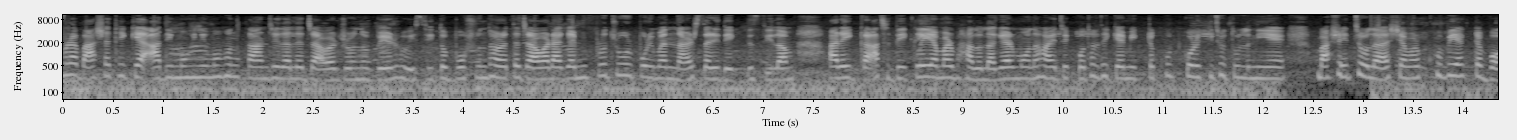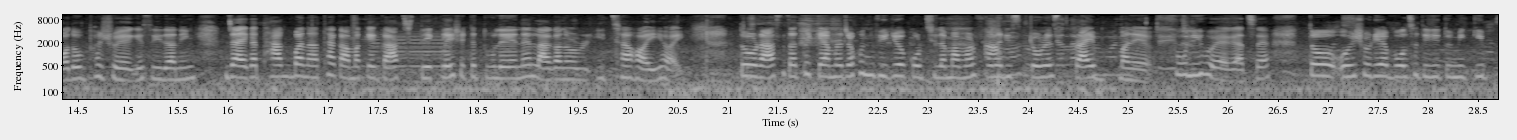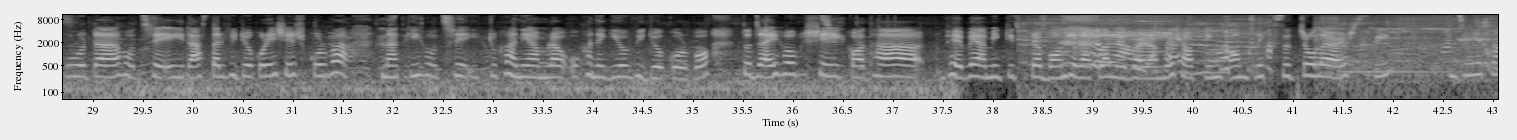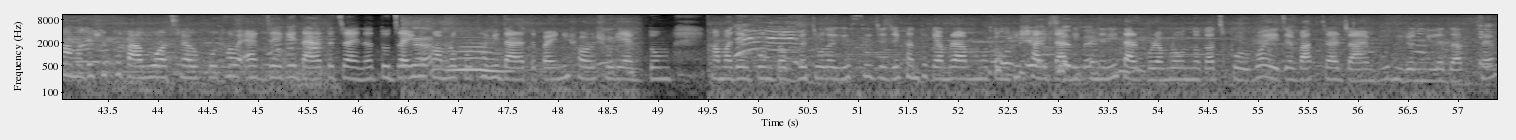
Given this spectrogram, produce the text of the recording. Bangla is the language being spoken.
আমরা বাসা থেকে আদি মোহিনীমোহন কাঞ্জিলালে যাওয়ার জন্য বের হয়েছি। তো বসুন্ধরাতে যাওয়ার আগে আমি প্রচুর পরিমাণ নার্সারি দেখতেছিলাম। আর এই গাছ দেখলেই আমার ভালো লাগে। আর মনে হয় যে কোথাও থেকে আমি একটা কুট করে কিছু তুলে নিয়ে বাসায় চলে আসি। আমার খুবই একটা বদ অভ্যাস হয়ে গেছে ইদানিং। জায়গা থাক বা না থাক, আমাকে গাছ দেখলেই সেটা তুলে এনে লাগানোর ইচ্ছা হয়ই হয়। তো রাস্তা থেকে আমরা যখন ভিডিও করছিলাম, আমার ফোনের স্টোরেজ প্রায় মানে ফুলই হয়ে গেছে। তো ঐশ্বরিয়া বলছে, দিদি, তুমি কি পুরোটা হচ্ছে এই রাস্তার ভিডিও করেই শেষ করবা? নাকি হচ্ছে একটুখানি আমরা ওখানে গিয়েও ভিডিও করব? তো যাই হোক, সেই কথা ভেবে আমি কিছুটা বন্ধ রাখলাম। এবার আমরা শপিং কমপ্লেক্সে চলে আসছি। যেহেতু আমাদের সাথে বাবু আছে আর কোথাও এক জায়গায় দাঁড়াতে চায় না, তো যাই হোক আমরা কোথাওই দাঁড়াতে পারিনি। সরাসরি একদম আমাদের গন্তব্যে চলে গেছি, যে যেখান থেকে আমরা মোটামুটি শাড়িটা আগে কিনে নিই, তারপরে আমরা অন্য কাজ করব। এই যে বাচ্চার জায়বু দুজন মিলে যাচ্ছে।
